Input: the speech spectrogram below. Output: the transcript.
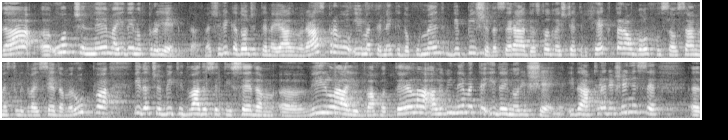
da e, uopće nema idejnog projekta. Znači vi kad dođete na javnu raspravu imate neki dokument gdje piše da se radi o 124 hektara, o golfu sa 18 ili 27 rupa i da će biti 27 e, vila ili dva hotela, ali vi nemate idejno rješenje. I dakle, rješenje se e,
